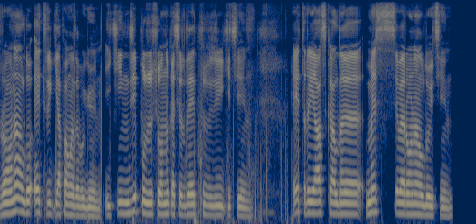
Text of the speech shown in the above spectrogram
Ronaldo etrik yapamadı bugün. İkinci pozisyonunu kaçırdı etrik için. Etrik az kaldı Messi ve Ronaldo için.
